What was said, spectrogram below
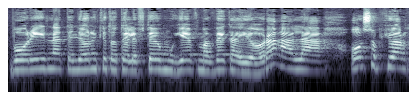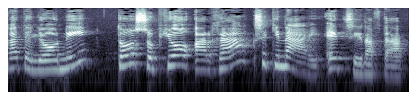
μπορεί να τελειώνει και το τελευταίο μου γεύμα 10 η ώρα, αλλά όσο πιο αργά τελειώνει, τόσο πιο αργά ξεκινάει. Έτσι είναι αυτά.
